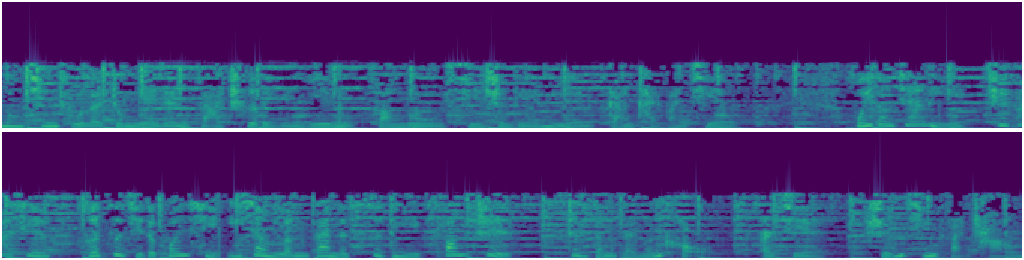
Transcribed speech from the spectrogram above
弄清楚了中年人砸车的原因，方露心生怜悯，感慨万千。回到家里，却发现和自己的关系一向冷淡的四弟方志正等在门口，而且神情反常。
